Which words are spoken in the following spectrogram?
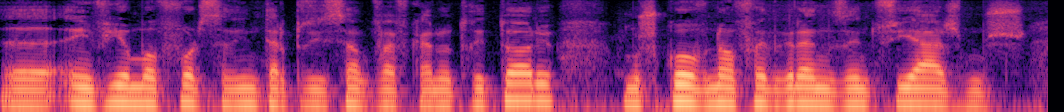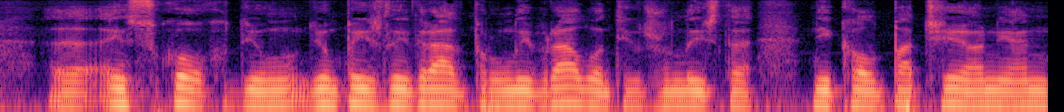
eh, envia uma força de interposição que vai ficar no território. Moscou não foi de grandes entusiasmos em socorro de um, de um país liderado por um liberal, o antigo jornalista Nicole Pachinian,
